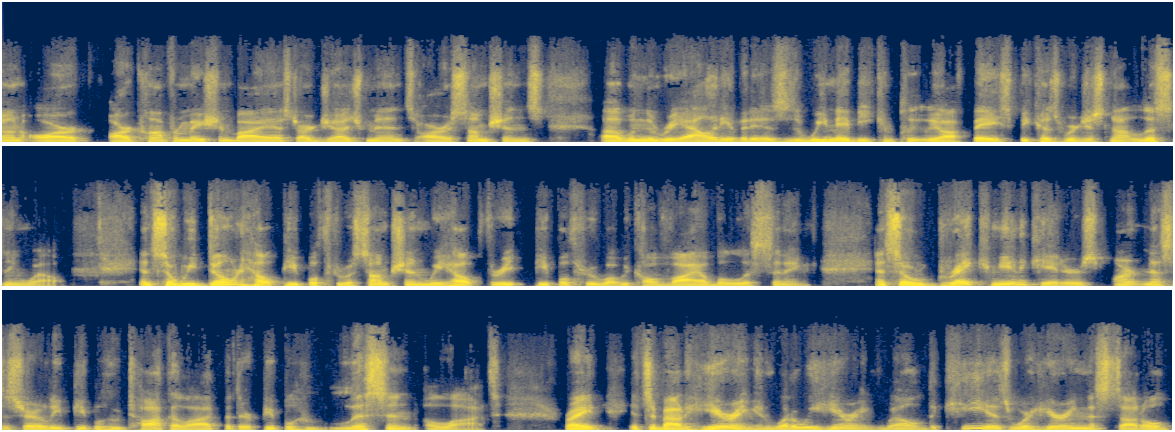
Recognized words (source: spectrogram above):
on our, our confirmation bias, our judgments, our assumptions uh, when the reality of it is, is we may be completely off base because we're just not listening well. And so we don't help people through assumption, we help people through what we call viable listening. And so great communicators aren't necessarily people who talk a lot, but they're people who listen a lot, right? It's about hearing. And what are we hearing? Well, the key is we're hearing the subtle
